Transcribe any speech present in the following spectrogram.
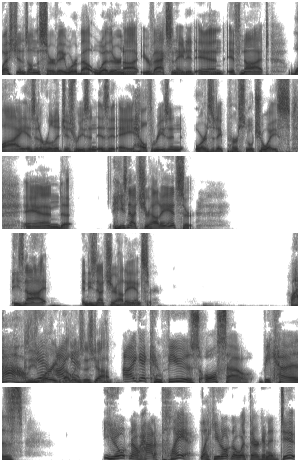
questions on the survey were about whether or not you're vaccinated. And if not, why? Is it a religious reason? Is it a health reason? Or is it a personal choice? And he's not sure how to answer. He's not, and he's not sure how to answer. Wow. Because he's yeah, worried about get, losing his job. I get confused also because you don't know how to play it. Like you don't know what they're going to do.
